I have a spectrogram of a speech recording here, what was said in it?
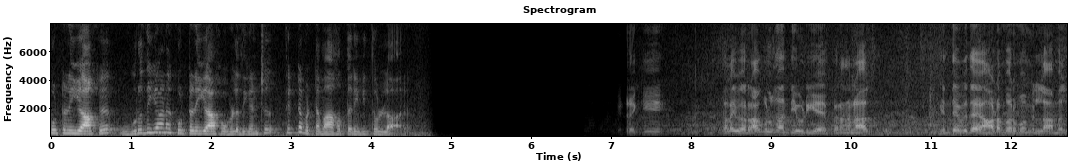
கூட்டணியாக உறுதியான கூட்டணியாக உள்ளது என்று திட்டவட்டமாக தெரிவித்துள்ளார். இன்றைக்கு தலைவர் ராகுல் காந்தியுடைய பிறந்தநாள் எந்தவித ஆடம்பரமும் இல்லாமல்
